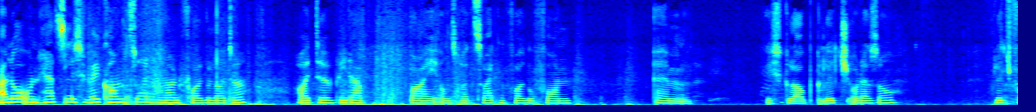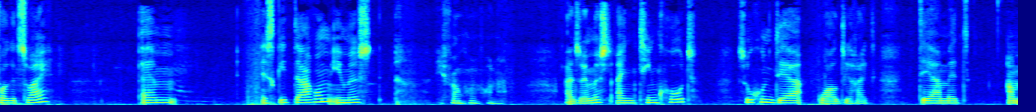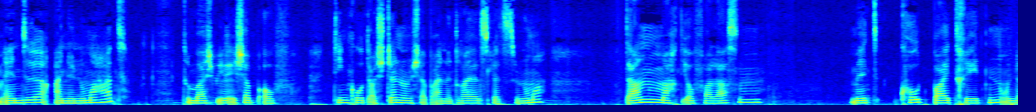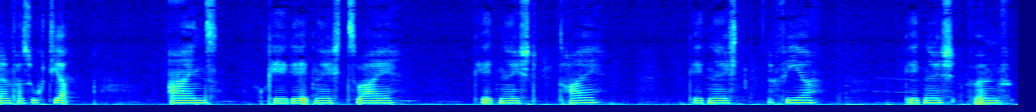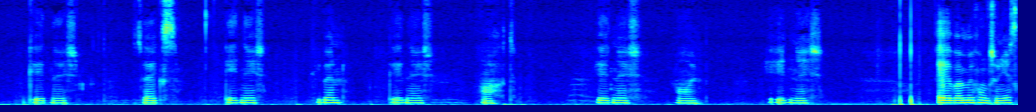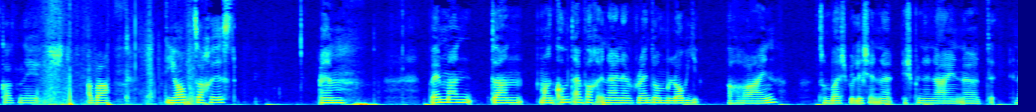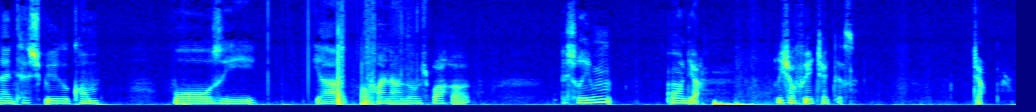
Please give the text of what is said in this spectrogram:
Hallo und herzlich willkommen zu einer neuen Folge, Leute. Heute wieder bei unserer zweiten Folge von, ähm, ich glaube, Glitch oder so. Glitch Folge 2. Ähm, es geht darum, ihr müsst, ich fange von vorne an. Also, ihr müsst einen Teamcode suchen, der, wow, direkt, der mit am Ende eine Nummer hat zum Beispiel, ich habe auf Teamcode erstellen und ich habe eine 3 als letzte Nummer. Dann macht ihr auf Verlassen mit Code beitreten und dann versucht ihr 1, okay, geht nicht, 2, geht nicht, 3, geht nicht, 4, geht nicht, 5, geht nicht, 6, geht nicht, 7, Geht nicht. Acht. Geht nicht. Neun. Geht nicht. Äh, bei mir funktioniert es gerade nicht. Aber die Hauptsache ist, ähm, wenn man dann, man kommt einfach in eine random Lobby rein. Zum Beispiel, ich, in, ich bin in, eine, in ein Testspiel gekommen, wo sie ja auf einer anderen Sprache geschrieben. Und ja, ich hoffe, ihr checkt es.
